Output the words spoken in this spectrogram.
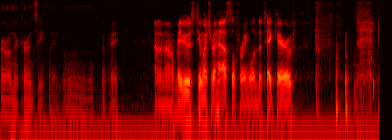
her on their currency. Like, oh, okay. I don't know. Maybe it was too much of a hassle for England to take care of.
